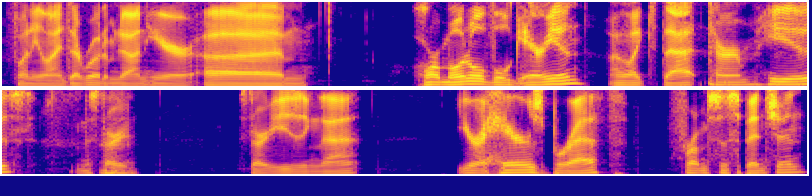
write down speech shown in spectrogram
funny lines. I wrote them down here. Um, hormonal vulgarian. I liked that term he used. I'm gonna start Uh-huh. start using that. You're a hair's breadth from suspension.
